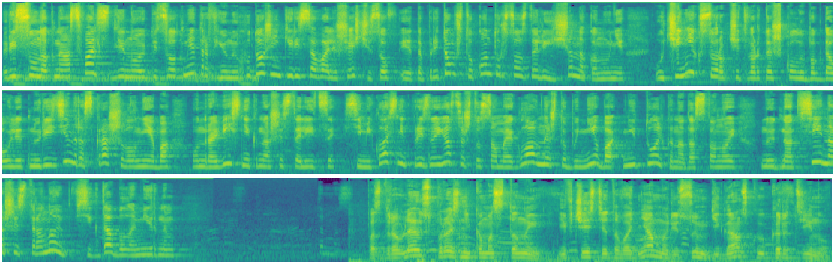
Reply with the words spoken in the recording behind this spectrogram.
Рисунок на асфальте длиной 500 метров юные художники рисовали 6 часов, и это при том, что контур создали еще накануне. Ученик 44-й школы Багдаулет Нуридин раскрашивал небо. Он ровесник нашей столицы. Семиклассник признается, что самое главное, чтобы небо не только над Астаной, но и над всей нашей страной всегда было мирным. Поздравляю с праздником Астаны, и в честь этого дня мы рисуем гигантскую картину.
